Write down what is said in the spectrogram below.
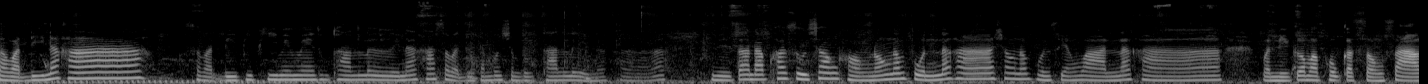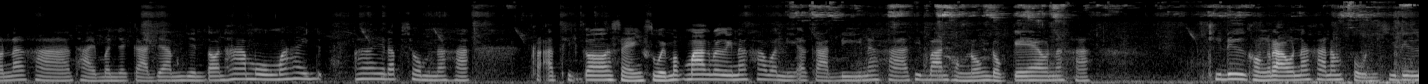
สวัสดีนะคะ สวัสดีพี่ๆแม่ๆทุกท่านเลยนะคะ สวัสดีท่านผู้ชมทุกท่านเลยนะคะยินดีต้อนรับเข้าสู่ช่องของน้องน้ำฝนนะคะ ช่องน้ำฝนเสียงหวานนะคะ วันนี้ก็มาพบกับสองสาวนะคะ ถ่ายบรรยากาศยามเย็นตอน5โมงมาให้ให้รับชมนะคะพระอาทิตย์ก็แสงสวยมากๆเลยนะคะ วันนี้อากาศดีนะคะ ที่บ้านของน้องดอกแก้วนะคะ ขี้ดื้อของเรานะคะ น้ำฝนขี้ดื้อ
